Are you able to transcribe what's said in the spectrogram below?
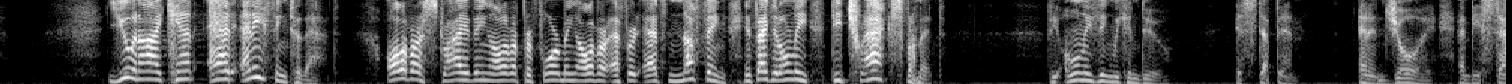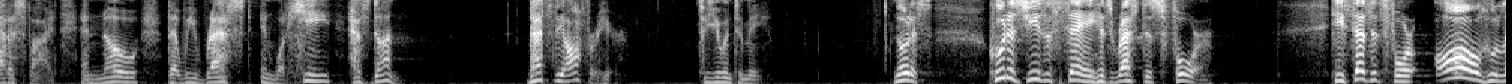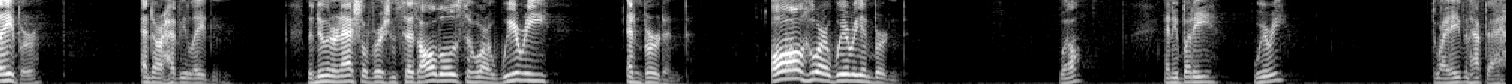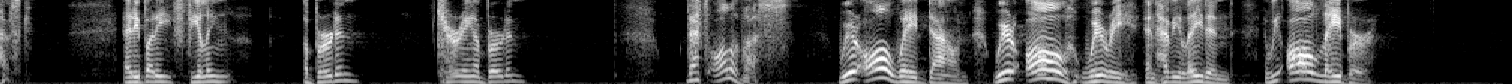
You and I can't add anything to that. All of our striving, all of our performing, all of our effort adds nothing. In fact, it only detracts from it. The only thing we can do is step in and enjoy and be satisfied and know that we rest in what He has done. That's the offer here to you and to me. Notice, who does Jesus say his rest is for? He says it's for all who labor and are heavy laden. The New International Version says, All those who are weary and burdened. All who are weary and burdened. Well, anybody weary? Do I even have to ask? Anybody feeling a burden? Carrying a burden? That's all of us. We're all weighed down. We're all weary and heavy laden. And we all labor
